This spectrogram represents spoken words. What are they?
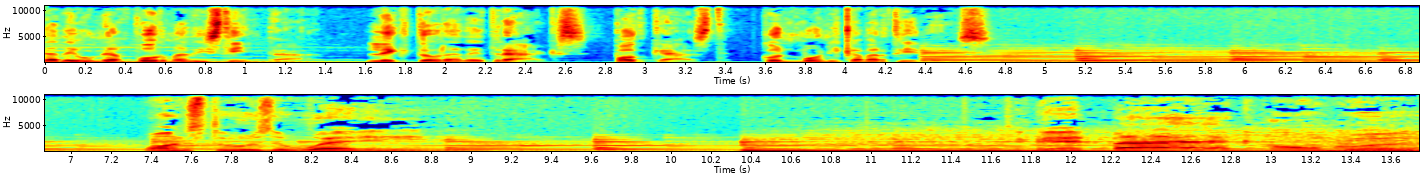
conecta de una forma distinta. Lectora de Tracks, podcast con Mónica Martínez. Once there was a way to get back homeward.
